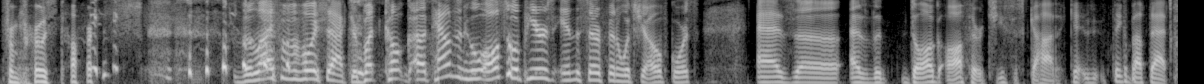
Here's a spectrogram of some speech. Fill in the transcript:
from Pro Stars. the life of a voice actor. But Co- uh, Townsend, who also appears in the Serafinowicz show, of course, as uh, as the dog author. Jesus God, think about that.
